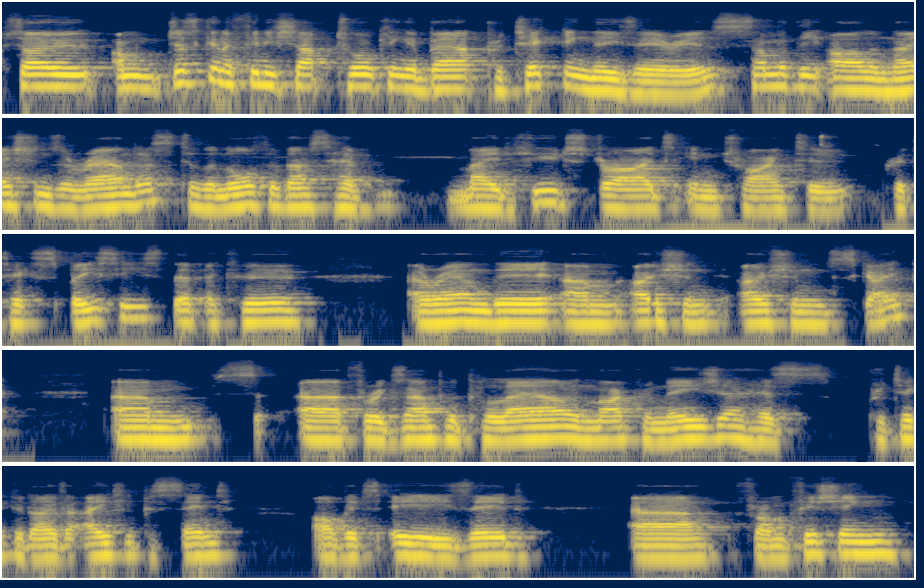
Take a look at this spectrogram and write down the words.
so I'm just going to finish up talking about protecting these areas. Some of the island nations around us, to the north of us, have made huge strides in trying to protect species that occur around their um, ocean oceanscape. Um, uh, for example, Palau in Micronesia has protected over 80% of its EEZ uh, from fishing.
